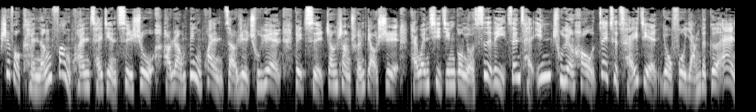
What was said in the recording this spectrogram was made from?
是否可能放宽裁剪次数，好让病患早日出院。对此，张尚纯表示，台湾迄今共有四例三采阴出院后再次裁剪又复阳的个案，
